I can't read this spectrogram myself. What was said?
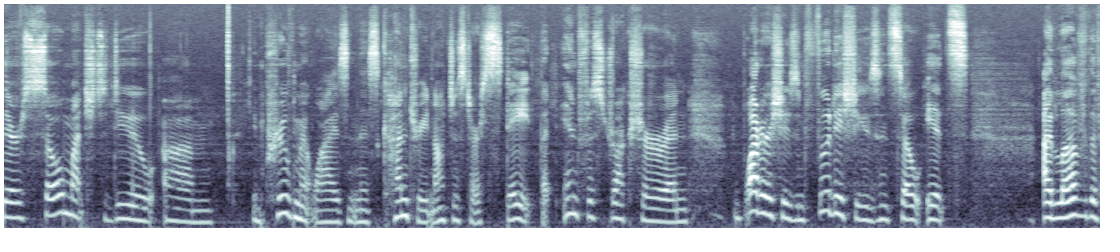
there's so much to do um, improvement wise in this country, not just our state, but infrastructure and water issues and food issues. And so it's. I love the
